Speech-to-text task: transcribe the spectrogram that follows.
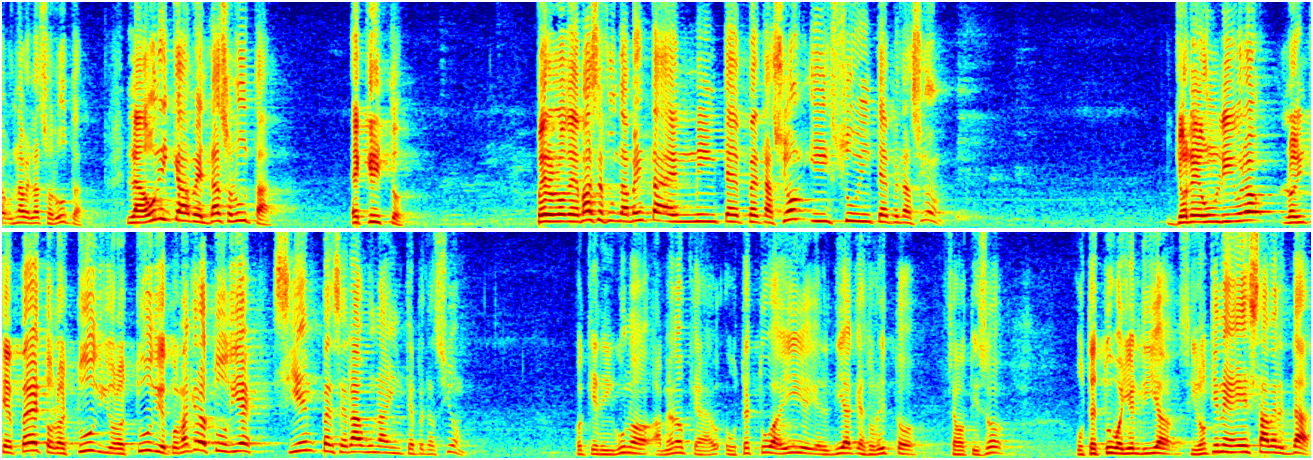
una verdad absoluta. La única verdad absoluta es Cristo. Pero lo demás se fundamenta en mi interpretación y su interpretación. Yo leo un libro, lo interpreto, lo estudio, lo estudio, y por más que lo estudie, siempre será una interpretación. Porque ninguno, a menos que usted estuvo ahí el día que Jesucristo se bautizó, usted estuvo allí el día, si no tiene esa verdad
